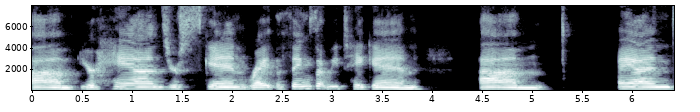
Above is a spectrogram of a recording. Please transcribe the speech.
um, your hands, your skin. Right? The things that we take in Um, and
